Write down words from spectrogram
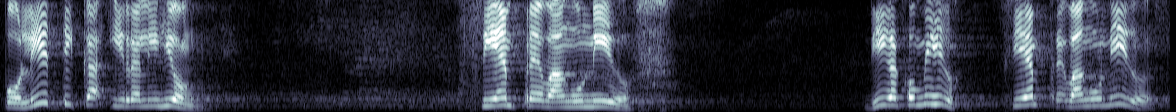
política y religión siempre van unidos. Diga conmigo, siempre van unidos.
